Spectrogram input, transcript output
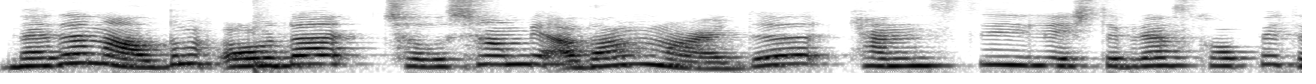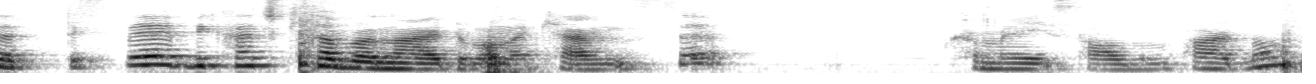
neden aldım? Orada çalışan bir adam vardı. Kendisiyle işte biraz sohbet ettik ve birkaç kitap önerdi bana kendisi. Kamerayı saldım pardon.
